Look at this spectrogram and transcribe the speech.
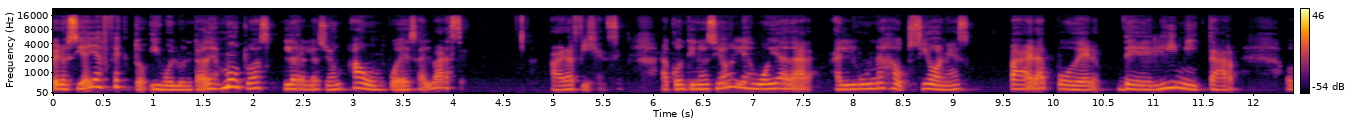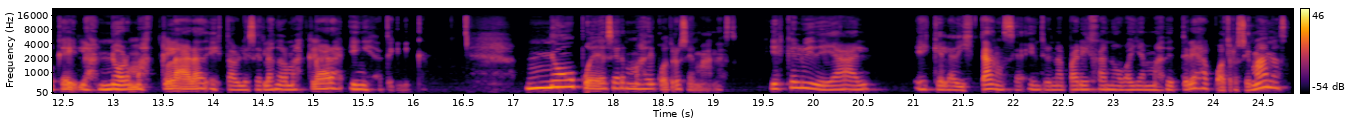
pero si hay afecto y voluntades mutuas, la relación aún puede salvarse. Ahora fíjense, a continuación les voy a dar algunas opciones para poder delimitar las normas claras, establecer las normas claras en esta técnica. No puede ser más de cuatro semanas. Y es que lo ideal es que la distancia entre una pareja no vaya más de tres a cuatro semanas.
